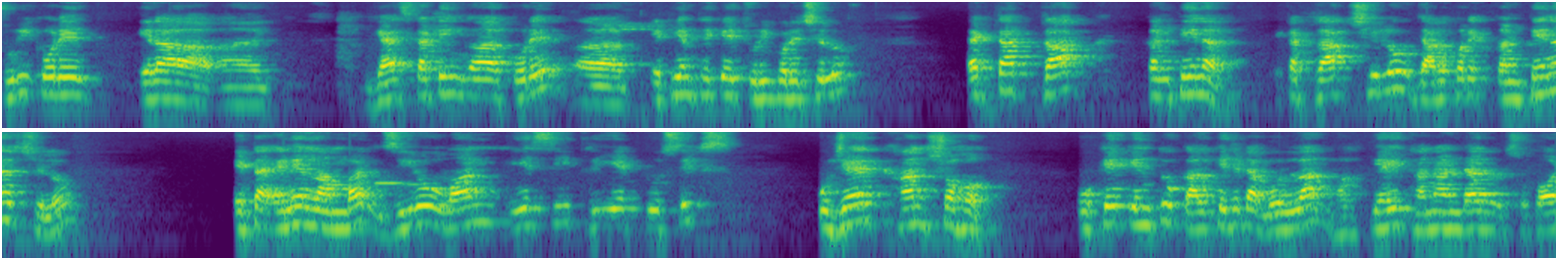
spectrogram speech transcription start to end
চুরি করে এরা গ্যাস কাটিং করে এটিএম থেকে চুরি করেছিল। একটা ট্রাক কন্টেনার একটা ট্রাক ছিল, যার উপরে কন্টেনার ছিল, এটা NL number zero one AC three eight two six Uzer Khan সহ। ওকে কিন্তু কালকে যেটা বললাম ভক্তিয়াই থানা under Supaul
